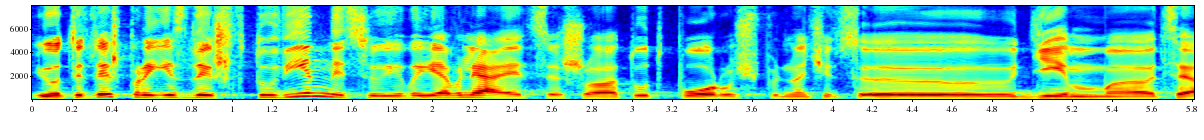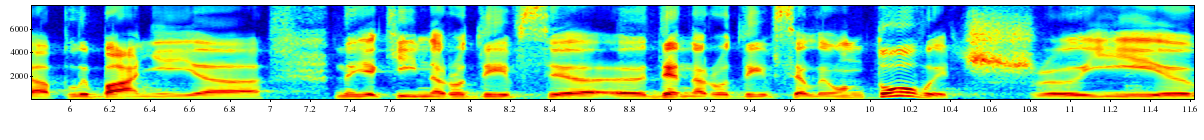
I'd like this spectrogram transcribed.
І от ти теж приїздиш в ту Вінницю, і виявляється, що тут поруч, значить, е, дім, е, ця плебанія, на якій народився, е, де народився Леонтович, е, і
